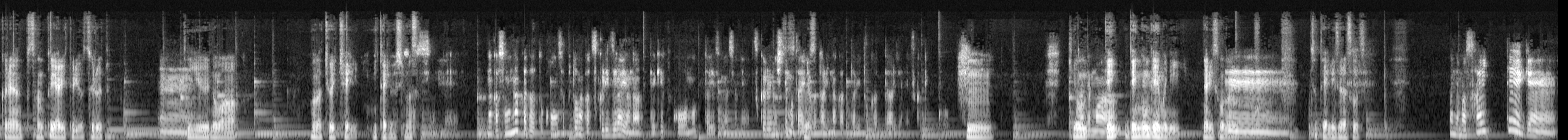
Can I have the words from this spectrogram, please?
クライアントさんとやり取りをするうん。っていうのは、まだちょいちょい見たりはしますね。なんかその中だとコンセプトなんか作りづらいよなって結構思ったりするんですよね。作るにしても材料が足りなかったりとかってあるじゃないですか、結構。うん。基本、でまあ伝言ゲームになりそうなので、ん。ちょっとやりづらそうですね。なんでまあ最低限、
